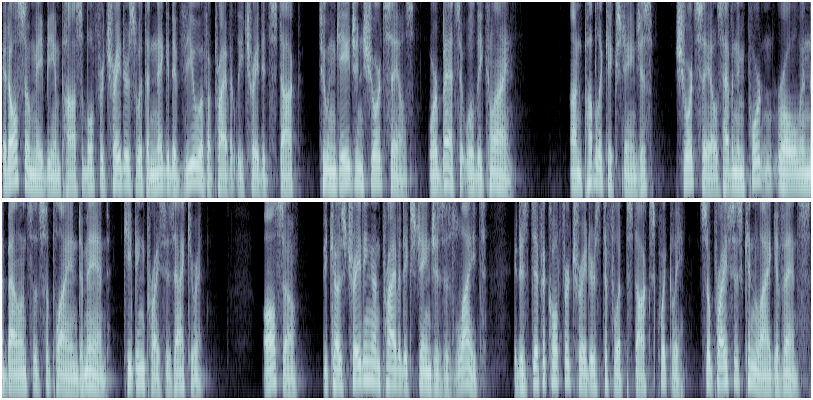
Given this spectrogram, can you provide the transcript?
It also may be impossible for traders with a negative view of a privately traded stock to engage in short sales or bets it will decline. On public exchanges, short sales have an important role in the balance of supply and demand, keeping prices accurate. Also, because trading on private exchanges is light, it is difficult for traders to flip stocks quickly, so prices can lag events.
